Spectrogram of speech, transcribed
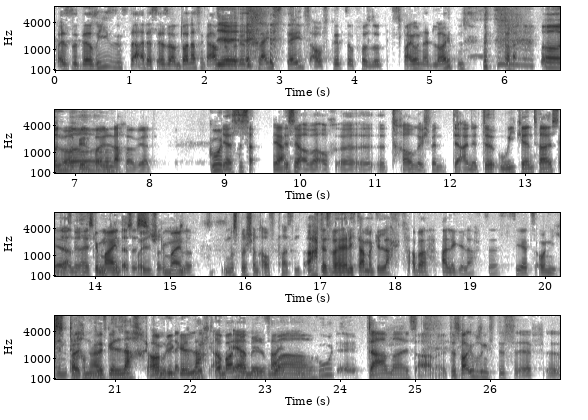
weißt du, der Riesenstar, dass er so am Donnerstagabend Yeah. so einer kleinen Stage auftritt, so vor so 200 Leuten. Oh, Das war auf jeden no. Fall ein Lacher wert. Gut, Ja, es ist, Ja. ist ja aber auch äh, äh, traurig, wenn der eine The Weekend heißt und Ja, der das andere ist heißt gemein, Weekend. Das ist schon, gemein. Also, muss man schon aufpassen. Ach, das war herrlich. Da haben wir gelacht. Aber alle gelacht, dass sie jetzt auch nicht in Da haben wir gelacht, Da haben wir gelacht. am Ärmel. Wow. Gut, ey. Damals. Damals. Das war übrigens das äh, äh,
